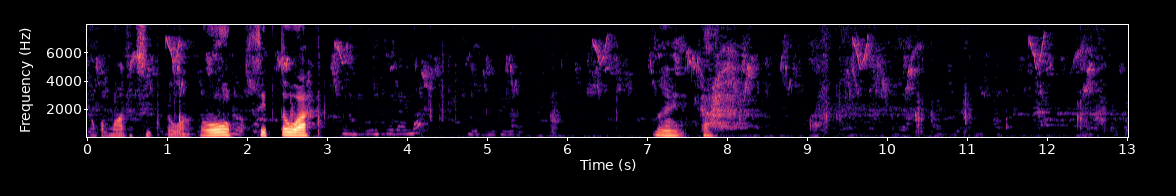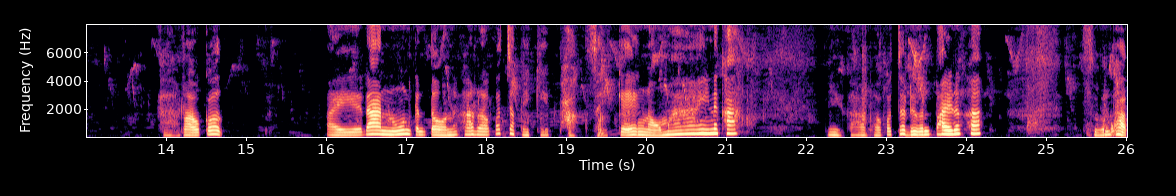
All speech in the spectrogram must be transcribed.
เอาประมาณสักสิบตัว โอ้สิบตัวนี่ค่ะ ค่ะ เราก็ไปด้านนู้นกันต่อนะคะ เราก็จะไปเก็บผักใส่แกงหน่อไม้นะคะ นี่ค่ะ เราก็จะเดินไปนะคะสวนผัก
